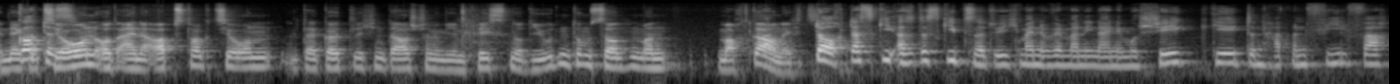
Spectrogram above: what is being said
Negation Gottes. oder eine Abstraktion der göttlichen Darstellung wie im Christen- oder Judentum, sondern man macht gar nichts. Doch, das, also das gibt es natürlich. Ich meine, wenn man in eine Moschee geht, dann hat man vielfach,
